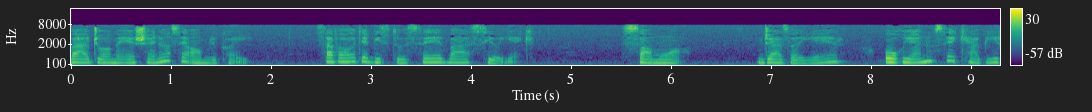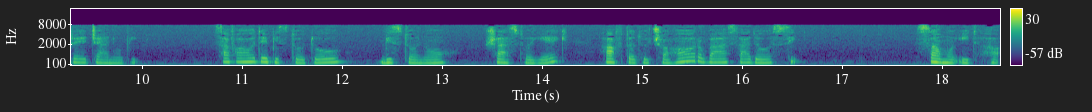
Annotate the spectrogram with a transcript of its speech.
و جامعه شناس آمریکایی. صفحات 23 و 31 ساموا جزایر اقیانوس کبیر جنوبی. صفحات 22 29 61 74 و 130 ساموئیدها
